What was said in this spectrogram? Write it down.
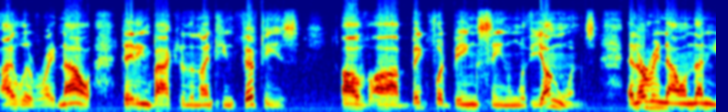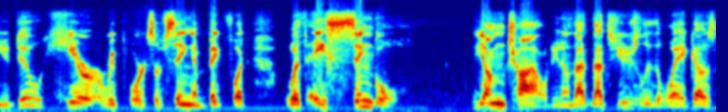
I live right now, dating back into the 1950s. Of uh, Bigfoot being seen with young ones. And every Hmm. now and then you do hear reports of seeing a Bigfoot with a single young child. You know, that that's usually the way it goes.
